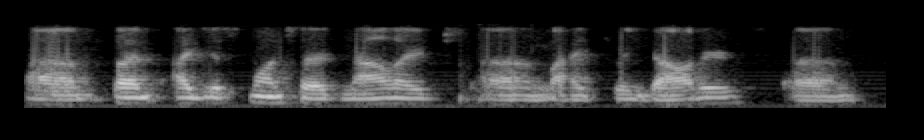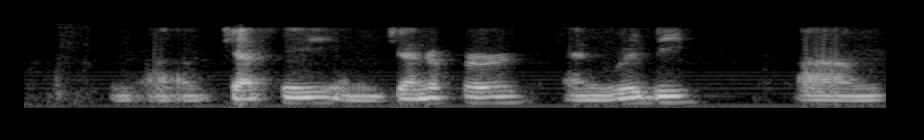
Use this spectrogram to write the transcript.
Um, but I just want to acknowledge, uh, my three daughters, um, uh, Jessie and Jennifer and Ruby, um,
